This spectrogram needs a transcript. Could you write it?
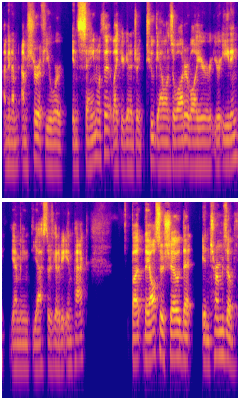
I mean, I'm, I'm sure if you were insane with it, like you're going to drink two gallons of water while you're you're eating, yeah, I mean, yes, there's going to be impact. But they also showed that in terms of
